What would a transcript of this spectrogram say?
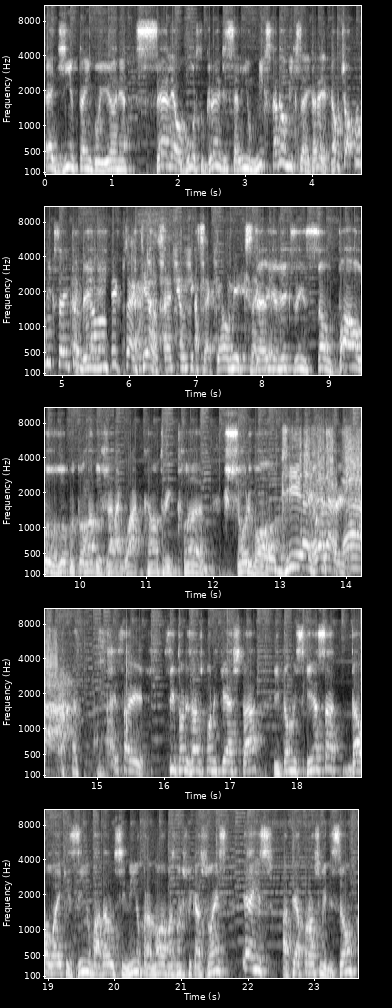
Edinho que tá em Goiânia, Célia Augusto, grande Celinho Mix. Cadê o Mix aí? Cadê? Dá um tchau pro Mix aí também, hein? É o Mix aqui, ó. Celinho Mix aqui, é o Mix aqui. Celinho Mix em São Paulo, locutor lá do Jaraguá Country Club. Show de bola. Bom dia, é. Jaraguá! É isso aí. Sintonizados Podcast, tá? Então não esqueça, dá o likezinho, badala o sininho para novas notificações. E é isso. Até a próxima edição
